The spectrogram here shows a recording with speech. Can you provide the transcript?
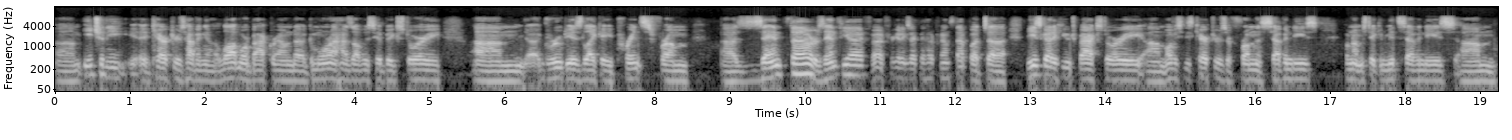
um, each of the uh, characters having a lot more background. Uh, Gamora has obviously a big story. Um, uh, Groot is like a prince from uh, Xantha or Xanthia, I forget exactly how to pronounce that, but uh, he's got a huge backstory. Um, obviously, these characters are from the 70s, if I'm not mistaken, mid 70s, um,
